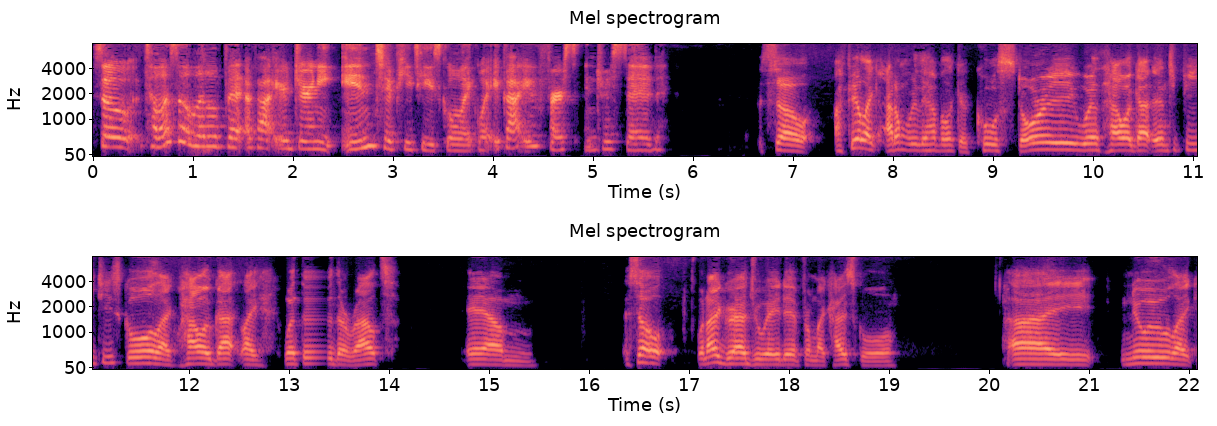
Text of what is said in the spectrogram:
So tell us a little bit about your journey into PT school, like what you got you first interested. So I feel like I don't really have like a cool story with how I got into PT school, like how I got like went through the route. Um, so when I graduated from like high school, I knew like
